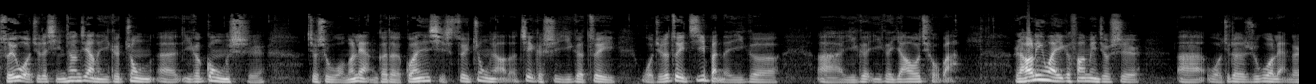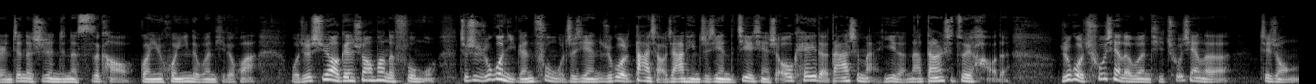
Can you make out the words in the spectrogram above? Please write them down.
所以，我觉得形成这样的一个重呃一个共识，就是我们两个的关系是最重要的。这个是一个最我觉得最基本的一个啊一个一个要求吧。然后，另外一个方面就是。啊，我觉得如果两个人真的是认真的思考关于婚姻的问题的话，我觉得需要跟双方的父母，就是如果你跟父母之间，如果大小家庭之间的界限是 OK 的，大家是满意的，那当然是最好的。如果出现了问题，出现了这种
